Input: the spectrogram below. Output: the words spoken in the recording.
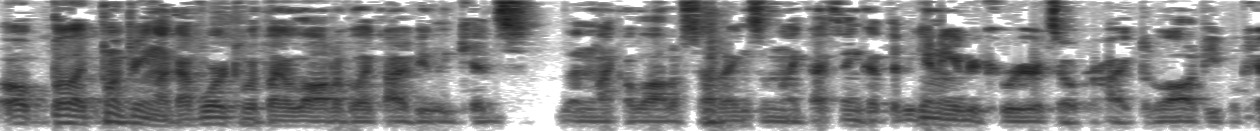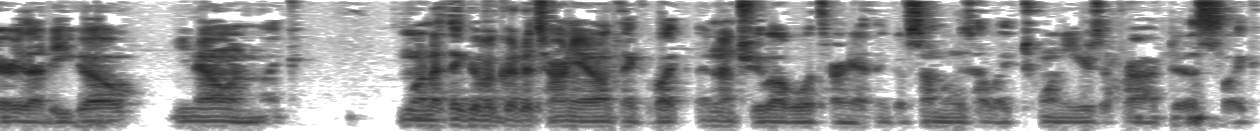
oh, but like point being, like I've worked with like a lot of like Ivy League kids in like a lot of settings, and like I think at the beginning of your career it's overhyped. But a lot of people carry that ego, you know, and like when I think of a good attorney, I don't think of like an entry level attorney. I think of someone who's had like 20 years of practice, like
